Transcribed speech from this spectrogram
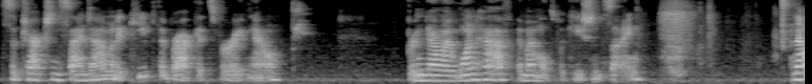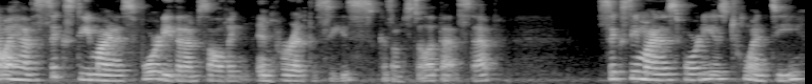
subtraction sign down. I'm going to keep the brackets for right now. Bring down my 1 half and my multiplication sign. Now I have 60 minus 40 that I'm solving in parentheses because I'm still at that step. 60 minus 40 is 20.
